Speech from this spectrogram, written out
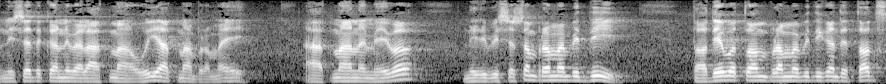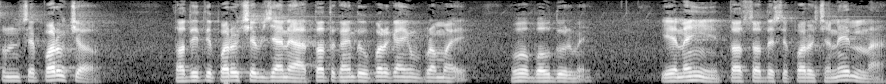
निषेध करने वाला आत्मा, वही आत्मा ब्रह्म है। आत्मानमेव निर्विशेषम ब्रह्म विद्धि तदेव त्वम ब्रह्म विद्धि कहते तत् सुन से परोक्ष। तदिति परोक्ष भी जाने तत् कहीं तो ऊपर कहीं ब्रह्म है, वो बहुत दूर में। ये नहीं तत्शब्द से परोक्ष नहीं लेना।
